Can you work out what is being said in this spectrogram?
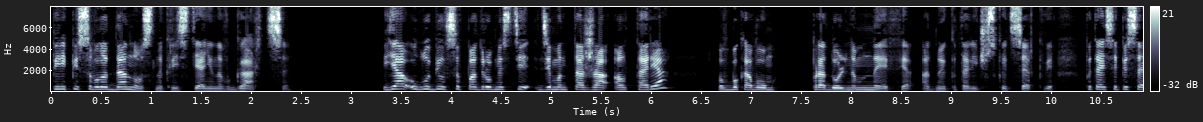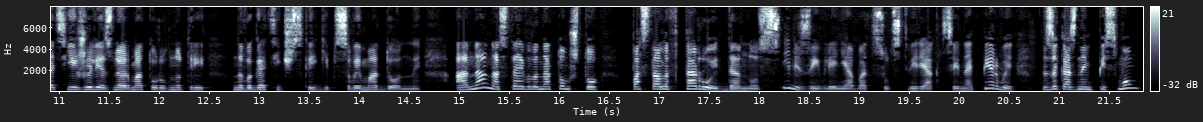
переписывала донос на крестьянина в Гарце. Я углубился в подробности демонтажа алтаря в боковом продольном нефе одной католической церкви, пытаясь описать ей железную арматуру внутри новоготической гипсовой Мадонны. Она настаивала на том, что послала второй донос или заявление об отсутствии реакции на первый заказным письмом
